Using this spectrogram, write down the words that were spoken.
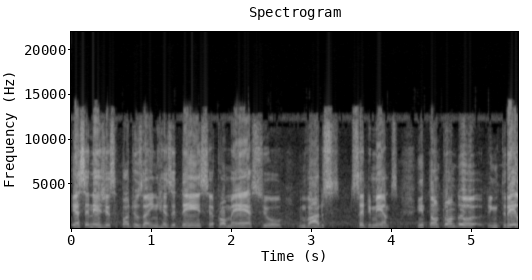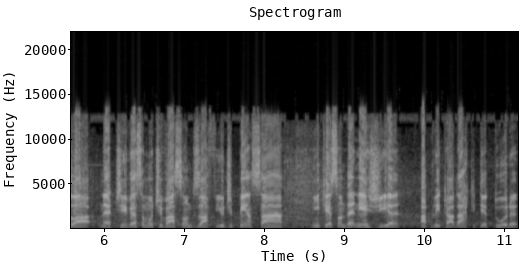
E essa energia você pode usar em residência, comércio, em vários segmentos. Então, quando eu entrei lá, né, tive essa motivação, desafio de pensar em questão da energia aplicada à arquitetura,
